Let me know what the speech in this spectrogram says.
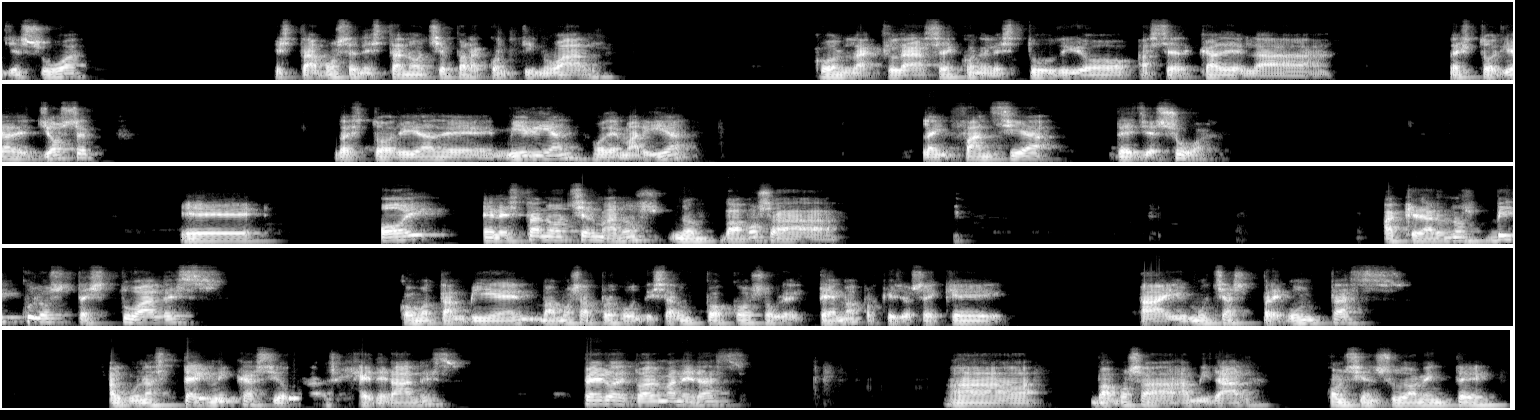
Yeshua. Estamos en esta noche para continuar con la clase, con el estudio acerca de la, historia de Joseph, la historia de Miriam o de María, la infancia de Yeshua. Eh, hoy, en esta noche, hermanos, nos vamos a, a crear unos vínculos textuales, como también vamos a profundizar un poco sobre el tema, porque yo sé que hay muchas preguntas, algunas técnicas y otras generales, pero de todas maneras, uh, vamos a, mirar concienzudamente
